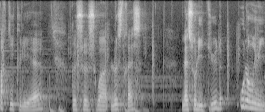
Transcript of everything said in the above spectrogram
particulières, que ce soit le stress, la solitude ou l'ennui.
